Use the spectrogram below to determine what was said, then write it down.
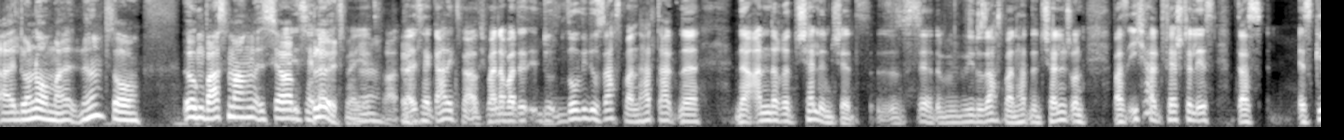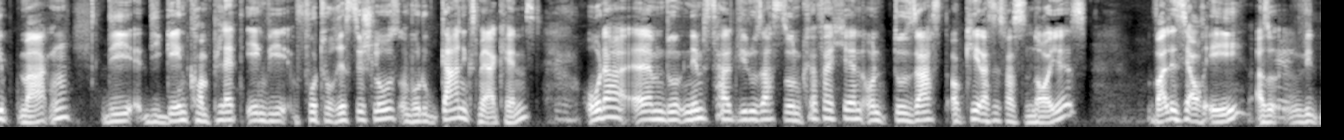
äh, I don't know, mal, ne, so. Irgendwas machen ist ja, ist ja blöd. gar nichts mehr jetzt Ja. gerade. Da ist ja gar nichts mehr. Also ich meine, aber das- du, so wie du sagst, man hat halt eine, eine andere Challenge jetzt. Ja, wie du sagst, man hat eine Challenge und was ich halt feststelle ist, dass es gibt Marken, die, die gehen komplett irgendwie futuristisch los und wo du gar nichts mehr erkennst. Oder ähm, du nimmst halt, wie du sagst, so ein Köfferchen und du sagst, okay, das ist was Neues, weil es ja auch eh, also wie,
